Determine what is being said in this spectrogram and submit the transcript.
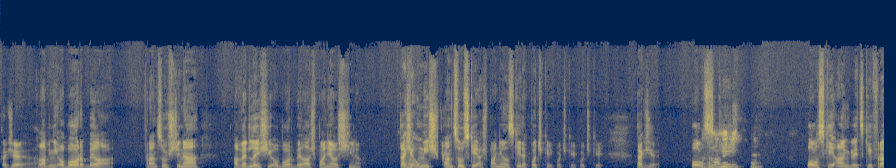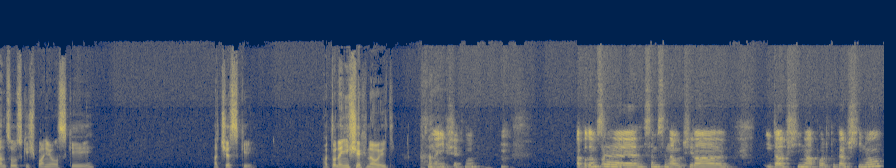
Takže hlavní obor byla francouzština a vedlejší obor byla španělština. Takže no. umíš francouzsky a španělsky, tak počkej, počkej, počkej. Takže polsky, polsky, anglicky, francouzsky, španělsky a česky. A to není všechno, viď? To není všechno. A potom se, jsem se naučila italštinu a portugalštinu,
